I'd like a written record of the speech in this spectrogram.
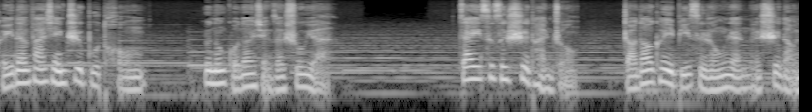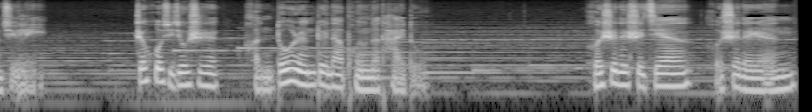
可一旦发现志不同，又能果断选择疏远。在一次次试探中，找到可以彼此容忍的适当距离，这或许就是很多人对待朋友的态度。合适的时间、合适的人、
